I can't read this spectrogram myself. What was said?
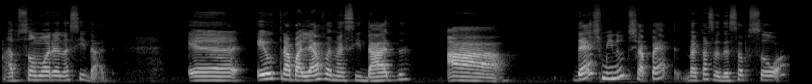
A pessoa mora na cidade. É, eu trabalhava na cidade a 10 minutos a pé da casa dessa pessoa.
